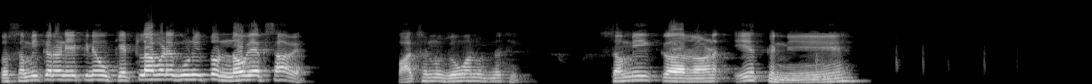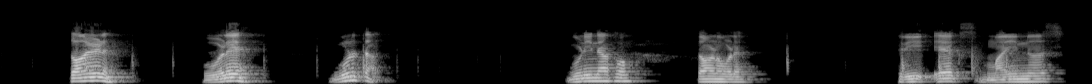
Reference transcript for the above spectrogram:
તો સમીકરણ એક ને હું કેટલા વડે ગુણ્યું તો નવ એક્સ આવે? પાછળનું જોવાનું જ નથી. સમીકરણ એકને ત્રણ વડે ગુણતા. ગુણી નાખો. ત્રણ વડે. Three x minus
